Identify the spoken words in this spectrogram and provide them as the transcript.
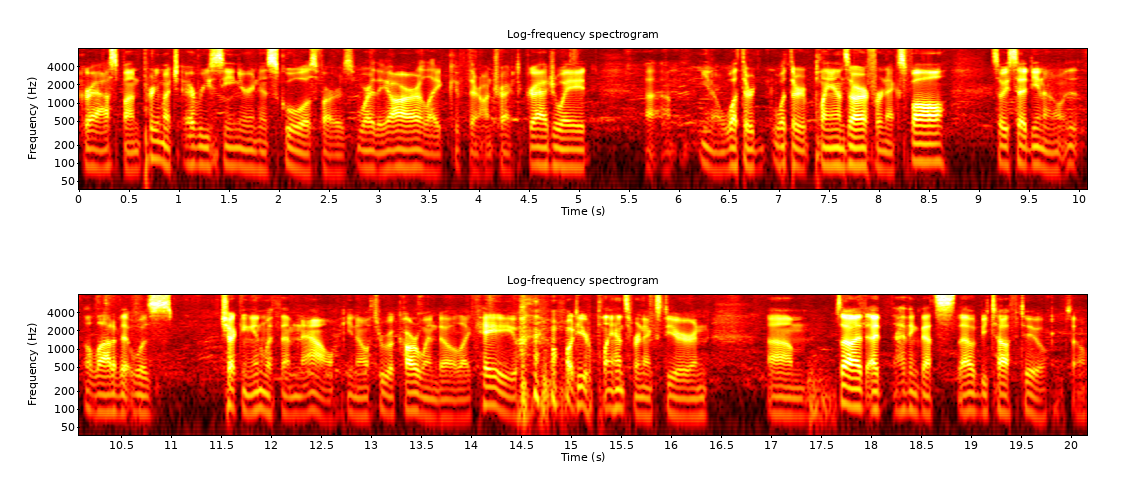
grasp on pretty much every senior in his school as far as where they are, like if they're on track to graduate, uh, you know what their what their plans are for next fall. So he said, you know, a lot of it was checking in with them now, you know, through a car window, like, hey, what are your plans for next year? And um, so I, I, I, think that's that would be tough too. So,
